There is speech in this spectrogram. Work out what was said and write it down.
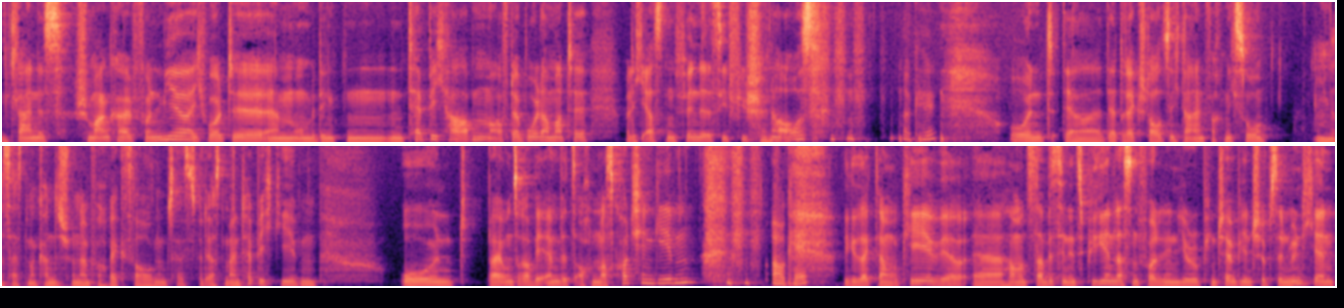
Ein kleines Schmankerl von mir. Ich wollte ähm, unbedingt einen, einen Teppich haben auf der Bouldermatte, weil ich erstens finde, es sieht viel schöner aus. Okay. und der, der Dreck staut sich da einfach nicht so. Das heißt, man kann das schon einfach wegsaugen. Das heißt, es wird erstmal einen Teppich geben. Und bei unserer WM wird es auch ein Maskottchen geben. Okay. wir gesagt haben, okay, wir äh, haben uns da ein bisschen inspirieren lassen vor den European Championships in München.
